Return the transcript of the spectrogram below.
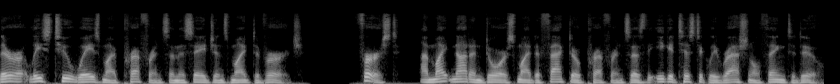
there are at least two ways my preference and this agent's might diverge. First, I might not endorse my de facto preference as the egotistically rational thing to do.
